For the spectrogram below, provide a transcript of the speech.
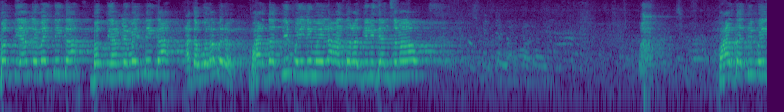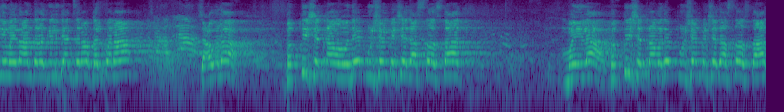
भक्ती आमले माहीत नाही का? भक्ती आमले माहीत नाही का? आता बोला बरं भारतातली पहिली महिला अंतरात गेली त्यांचं नाव? भारतातली पहिली महिला अंतरात गेली त्यांचं नाव कल्पना चावला. भक्ती क्षेत्रामध्ये पुरुषांपेक्षा जास्त असतात. महिला भक्ती क्षेत्रामध्ये पुरुषांपेक्षा जास्त असतात.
